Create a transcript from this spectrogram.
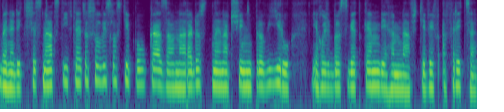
Benedikt XVI. v této souvislosti poukázal na radostné nadšení pro víru, jehož byl svědkem během návštěvy v Africe.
